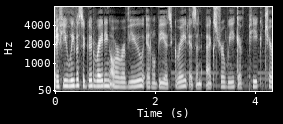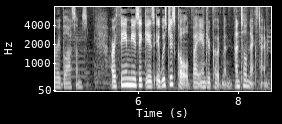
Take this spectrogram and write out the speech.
If you leave us a good rating or a review, it'll be as great as an extra week of peak cherry blossoms. Our theme music is It Was Just Cold by Andrew Codeman. Until next time.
